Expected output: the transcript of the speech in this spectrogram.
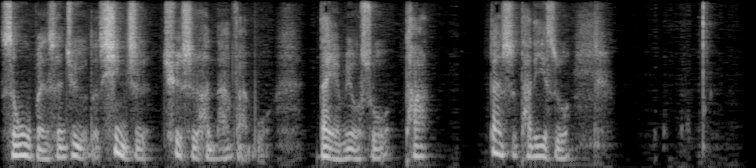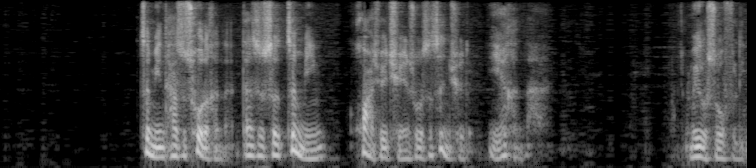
生物本身就有的性质，确实很难反驳，但也没有说他。但是他的意思说，证明他是错的很难，但是说证明化学全说是正确的也很难，没有说服力。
